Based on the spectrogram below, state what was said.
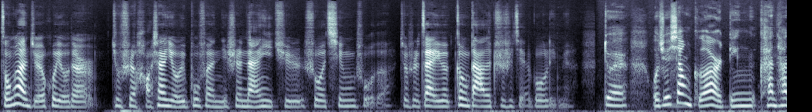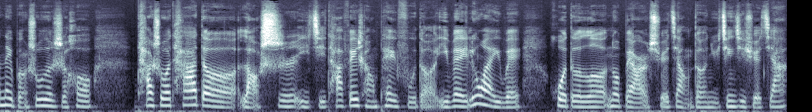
总感觉会有点儿，就是好像有一部分你是难以去说清楚的，就是在一个更大的知识结构里面。对，我觉得像格尔丁看他那本书的时候，他说他的老师以及他非常佩服的一位另外一位获得了诺贝尔学奖的女经济学家，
